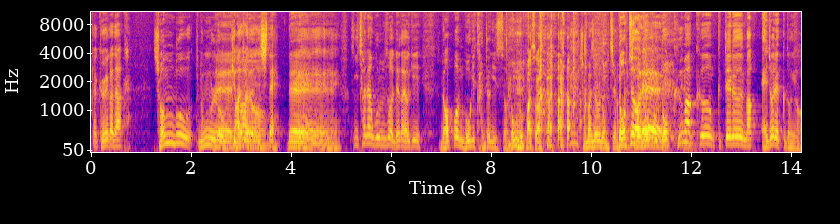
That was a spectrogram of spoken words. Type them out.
그러니까 교회가 다 전부 눈물로 네, 기도하는 맞아요. 시대. 네. 예, 이 찬양 부르면서 내가 여기 몇 번 목이 간 적이 있어. 너무 높아서. 예. 전반적으로 높죠. 높죠. 네. 높, 높, 그만큼 그때는 막 애절했거든요.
